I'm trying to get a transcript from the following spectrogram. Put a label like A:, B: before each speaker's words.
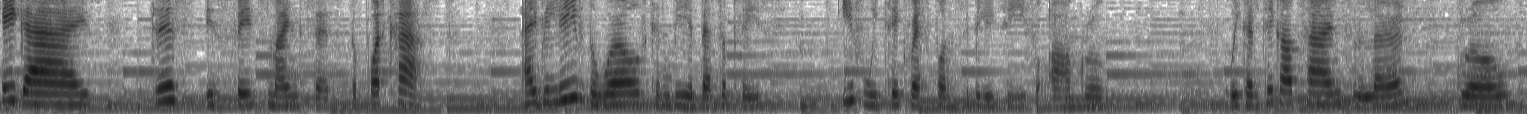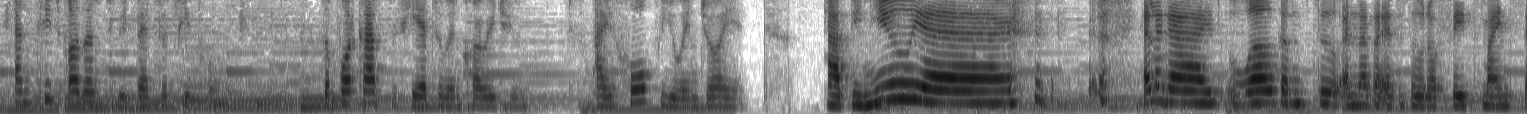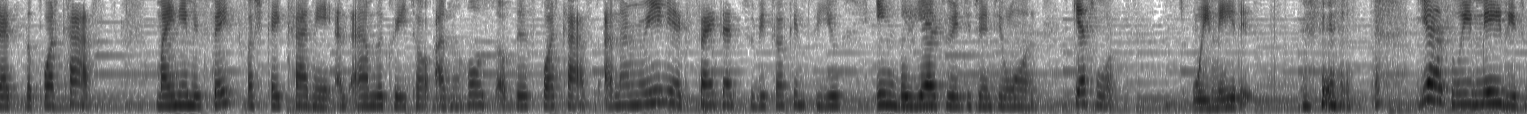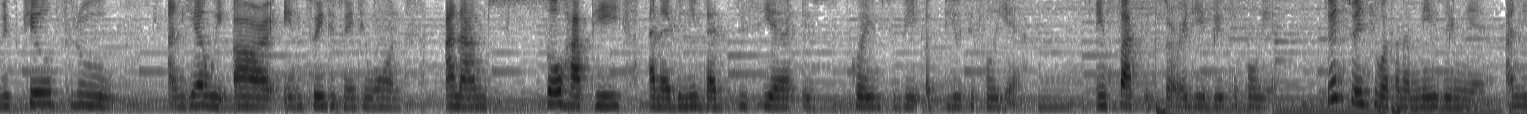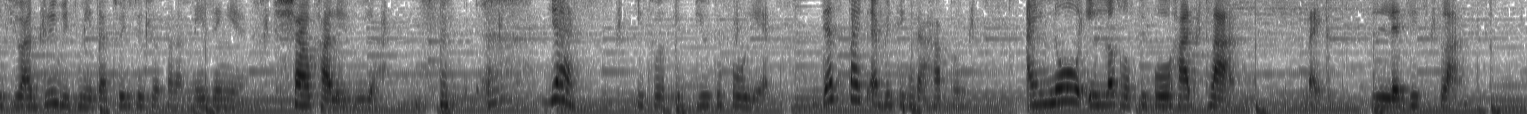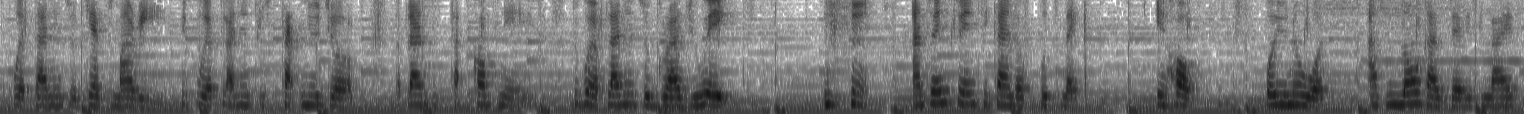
A: Hey guys, this is Faith's Mindset, the podcast. I believe the world can be a better place if we take responsibility for our growth. We can take our time to learn, grow, and teach others to be better people. The podcast is here to encourage you. I hope you enjoy it. Happy New Year! Hello, guys. Welcome to another episode of Faith's Mindset, the podcast. My name is Faith Fashikaikani, and I am the creator and host of this podcast. And I'm really excited to be talking to you in the year 2021. Guess what? We made it. yes, we made it. We scaled through, and here we are in 2021. And I'm happy, and I believe that this year is going to be a beautiful year. In fact, it's already a beautiful year. 2020 was an amazing year, and if you agree with me that 2020 was an amazing year, shout hallelujah. yes, it was a beautiful year. Despite everything that happened, I know a lot of people had plans, like legit plans. Were planning to get married, people were planning to start new jobs, were planning to start companies, people were planning to graduate. and 2020 kind of puts like a halt. But you know what? As long as there is life,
